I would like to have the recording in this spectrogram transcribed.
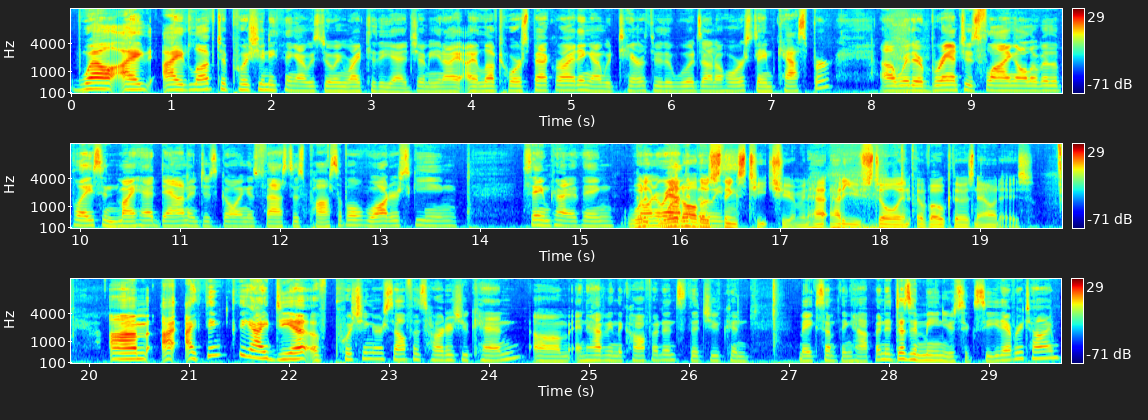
Well, I I love to push anything I was doing right to the edge. I mean, I, I loved horseback riding. I would tear through the woods on a horse named Casper, uh, where there are branches flying all over the place, and my head down and just going as fast as possible. Water skiing, same kind of thing. What, going did- what did all those things teach you? I mean, how, how do you still in, evoke those nowadays? Um, I, I think the idea of pushing yourself as hard as you can um, and having the confidence that you can make something happen. It doesn't mean you succeed every time,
